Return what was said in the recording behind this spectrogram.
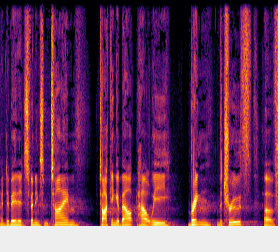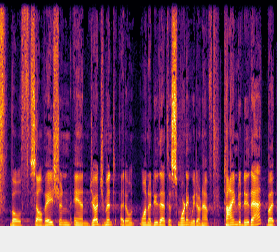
I debated spending some time talking about how we bring the truth of both salvation and judgment. I don't want to do that this morning. We don't have time to do that, but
